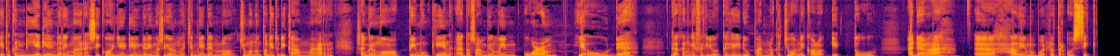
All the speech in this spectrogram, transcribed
itu kan dia dia yang nerima resikonya dia yang nerima segala macamnya dan lo cuma nonton itu di kamar sambil ngopi mungkin atau sambil main worm ya udah. Nggak akan ngefek juga ke kehidupan lo kecuali kalau itu adalah uh, hal yang membuat lo terusik.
